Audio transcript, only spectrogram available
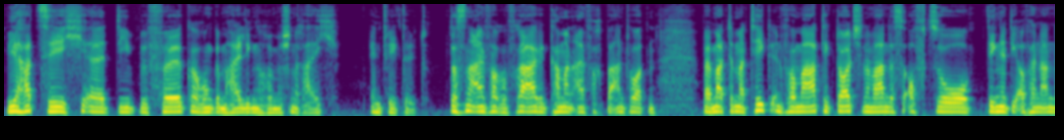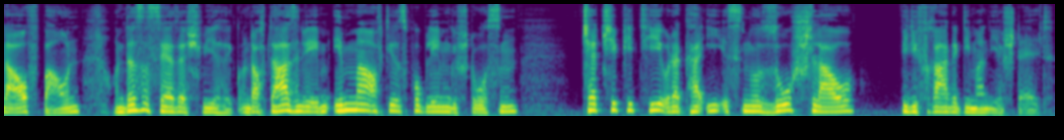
wie hat sich äh, die Bevölkerung im Heiligen Römischen Reich entwickelt? Das ist eine einfache Frage, kann man einfach beantworten. Bei Mathematik, Informatik, Deutsch, dann waren das oft so Dinge, die aufeinander aufbauen. Und das ist sehr, sehr schwierig. Und auch da sind wir eben immer auf dieses Problem gestoßen. ChatGPT oder KI ist nur so schlau wie die Frage, die man ihr stellt.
